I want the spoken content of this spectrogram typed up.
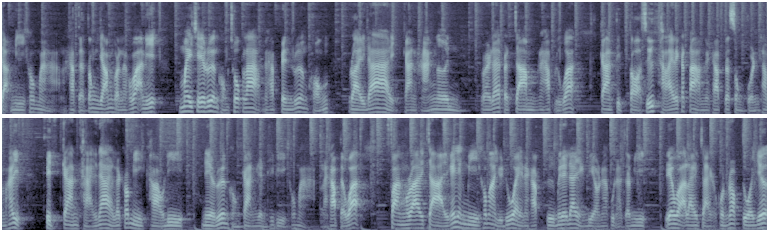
จะมีเข้ามานะครับแต่ต้องย้ำก่อนนะครับว่าอันนี้ไม่ใช่เรื่องของโชคลาภนะครับเป็นเรื่องของรายได้ การหาเงิน รายได้ประจำนะครับหรือว่าการติดต่อซื้อขายอะไรก็ตามนะครับจะส่งผลทำให้ปิดการขายได้ แล้วก็มีข่าวดีในเรื่องของการเงินที่ดีเข้ามานะครับแต่ว่า ฝั่งรายจ่ายก็ยังมีเข้ามาอยู่ด้วยนะครับคือไม่ได้ได้อย่างเดียวนะคุณอาจจะมีเรียกว่ารายจ่ายกับคนรอบตัวเยอะ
